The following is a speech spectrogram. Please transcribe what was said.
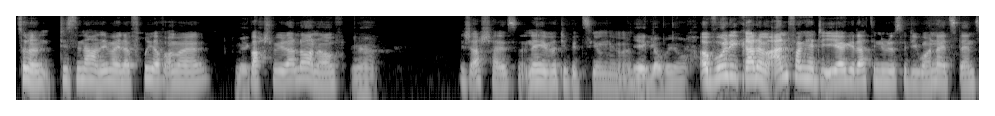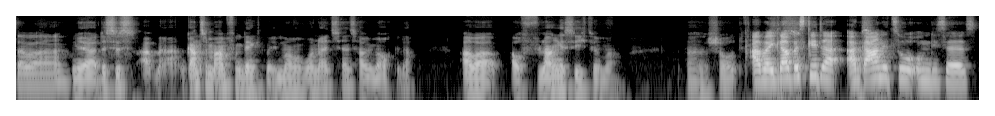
Sondern die sind nachher immer in der Früh auf einmal, Weg. wachst du wieder allein auf. Ja, Ist auch scheiße. Nee, würde die Beziehung nehmen. ja glaube ich auch. Obwohl ich gerade am Anfang hätte eher gedacht, ich nehme das für die One-Night-Stands, aber Ja, das ist, ganz am Anfang denkt man immer One-Night-Stands, habe ich mir auch gedacht. Aber auf lange Sicht, wenn man äh, schaut. Aber ich glaube, es geht da gar nicht so um dieses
